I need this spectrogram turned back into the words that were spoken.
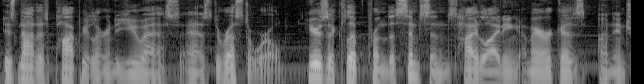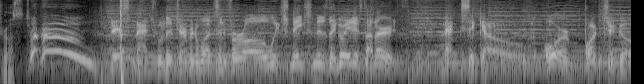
is not as popular in the US as the rest of the world. Here's a clip from The Simpsons highlighting America's uninterest. This match will determine once and for all which nation is the greatest on earth Mexico or Portugal.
